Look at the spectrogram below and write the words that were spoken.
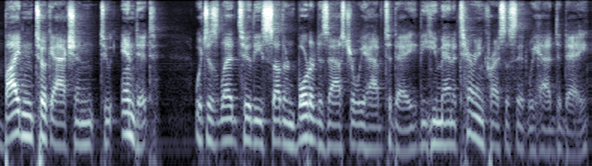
Biden took action to end it, which has led to the southern border disaster we have today, the humanitarian crisis that we had today.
